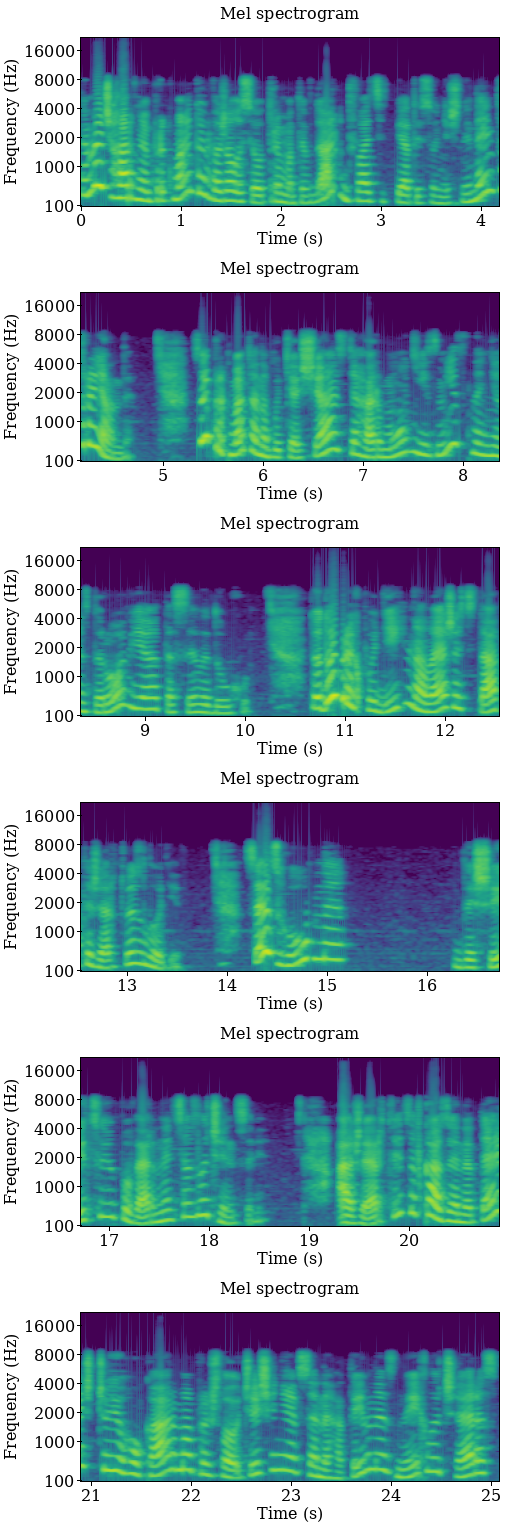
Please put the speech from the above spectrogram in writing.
Не менш гарною прикметою вважалося отримати вдар 25-й сонячний день троянди. Це прикмета набуття щастя, гармонії, зміцнення здоров'я та сили духу. До добрих подій належить стати жертвою злодіїв. Це згубне дешицею повернеться злочинцеві. А жертві це вказує на те, що його карма пройшла очищення і все негативне зникло через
